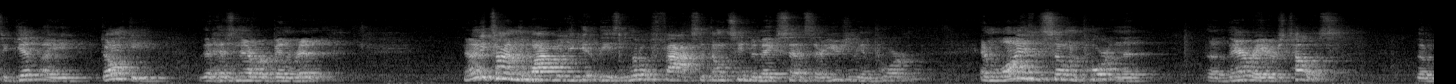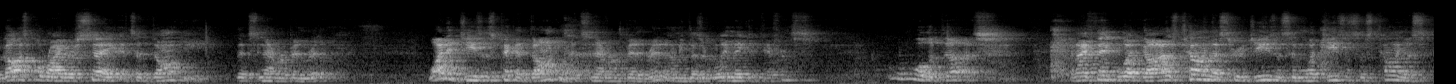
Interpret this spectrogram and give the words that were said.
to get a donkey that has never been ridden. Now, anytime in the Bible you get these little facts that don't seem to make sense, they're usually important. And why is it so important that the narrators tell us? The gospel writers say it's a donkey that's never been ridden. Why did Jesus pick a donkey that's never been ridden? I mean, does it really make a difference? Well, it does. And I think what God is telling us through Jesus and what Jesus is telling us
